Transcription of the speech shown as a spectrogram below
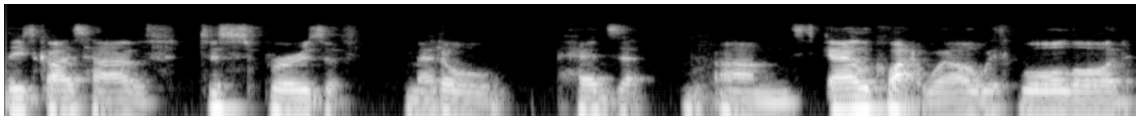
these guys have just sprues of metal heads that um, scale quite well with Warlord,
